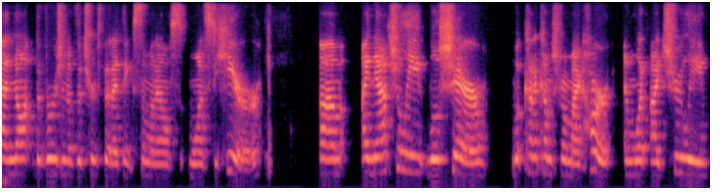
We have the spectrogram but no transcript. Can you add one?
and not the version of the truth that I think someone else wants to hear, um, I naturally will share what kind of comes from my heart and what I truly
